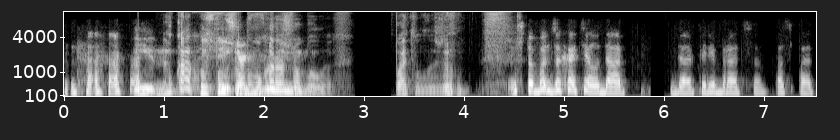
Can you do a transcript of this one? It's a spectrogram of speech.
Да. И, Ну как уснул, чтобы как ему бы- хорошо было. Спать уложил. Чтобы он захотел, да, да, перебраться, поспать.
